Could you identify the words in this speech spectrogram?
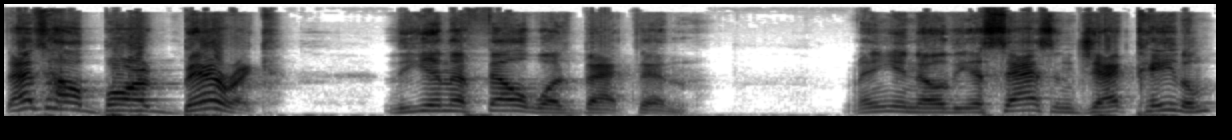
That's how barbaric the NFL was back then. And you know, the assassin Jack Tatum.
